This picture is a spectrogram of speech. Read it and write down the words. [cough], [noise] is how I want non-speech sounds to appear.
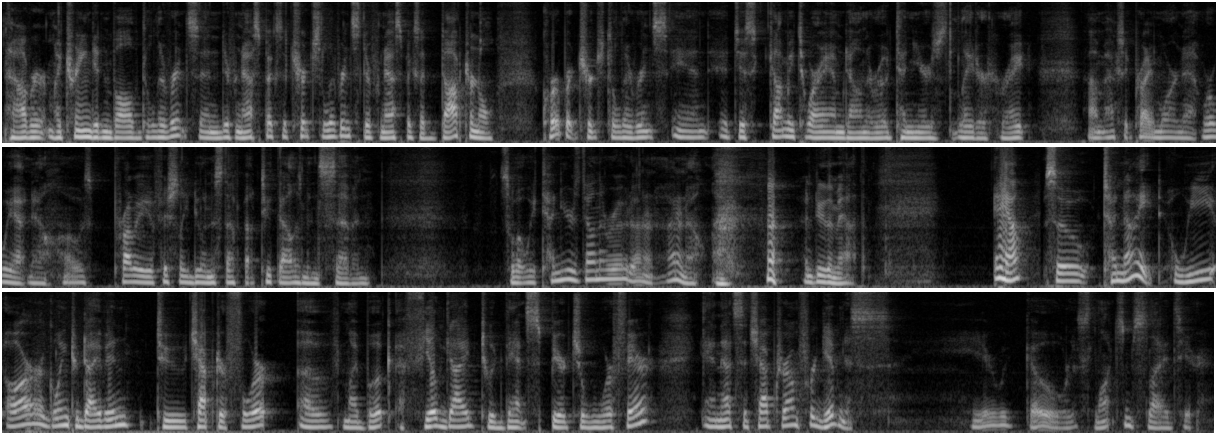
However, my training did involve deliverance and different aspects of church deliverance, different aspects of doctrinal corporate church deliverance, and it just got me to where I am down the road 10 years later, right? Um, actually, probably more than that. Where are we at now? I was probably officially doing this stuff about 2007. So what, we 10 years down the road? I don't, I don't know. [laughs] and do the math. Anyhow, so tonight we are going to dive into chapter four of my book, A Field Guide to Advanced Spiritual Warfare, and that's the chapter on forgiveness. Here we go. Let's launch some slides here.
